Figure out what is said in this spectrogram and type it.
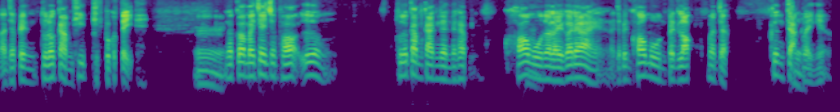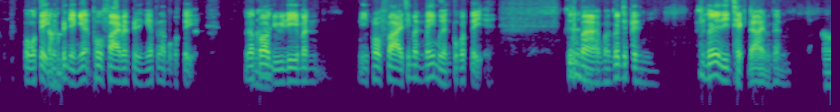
อาจจะเป็นธุรกรรมที่ผิดปกติอืมแล้วก็ไม่ใช่เฉพาะเรื่องธุรกรรมการเงินนะครับ ข้อมูลอะไรก็ได้ อาจจะเป็นข้อมูลเป็นล็อกมาจากเครื่องจักรอะไรอย่างเงี้ย ปกติมันเป็นอย่างเงี้ยโปรไฟล์มันเป็นอย่างเงี้ยตามปกติ แล้วก็อยู่ดีๆมันมีโปรไฟล์ที่มันไม่เหมือนปกติ ขึ้นมามันก็จะเป็นมันก็จะดีเทคได้เหมือนกันอ๋อ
